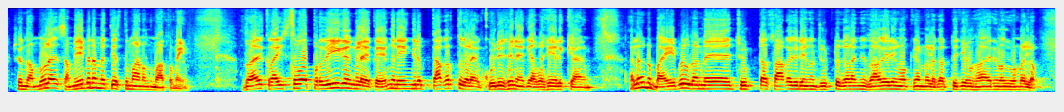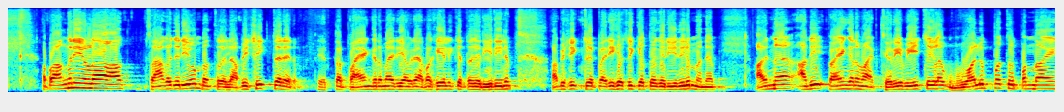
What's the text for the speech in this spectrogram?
പക്ഷെ നമ്മളെ സമീപനം വ്യത്യസ്തമാണെന്ന് മാത്രമേ. അതായത് ക്രൈസ്തവ പ്രതീകങ്ങളെയൊക്കെ എങ്ങനെയെങ്കിലും തകർത്ത് കളയാൻ കുരിശിനെയൊക്കെ അവഹേളിക്കാനും അല്ലാണ്ട് ബൈബിൾ തന്നെ ചുട്ട സാഹചര്യങ്ങൾ ചുട്ടുകളഞ്ഞ സാഹചര്യങ്ങളൊക്കെ ഉണ്ടല്ലോ കത്തിച്ച സാഹചര്യങ്ങളൊക്കെ ഉണ്ടല്ലോ. അപ്പോൾ അങ്ങനെയുള്ള ആ സാഹചര്യവും പത്രത്തിൽ അഭിഷിക്തരും എത്ര ഭയങ്കരമായി അവരെ അവഹേളിക്കത്തക്ക രീതിയിലും അഭിഷിക്തരെ പരിഹസിക്കത്തക്ക രീതിയിലും തന്നെ അതിന് അതിഭയങ്കരമായ ചെറിയ വീഴ്ചകളെ വലുപ്പത്തിൽ പന്തായ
